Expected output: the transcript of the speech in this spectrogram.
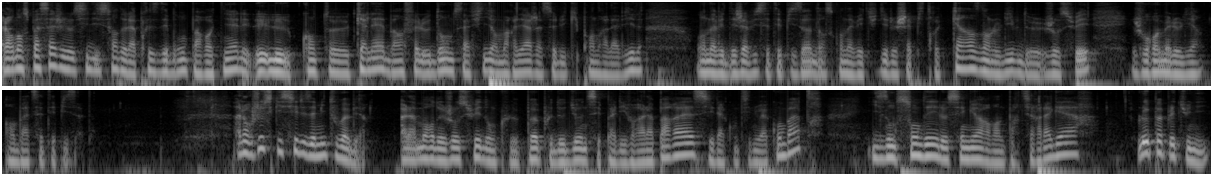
Alors dans ce passage, il y a aussi l'histoire de la prise d'Hébron par Othniel. Et quand euh, Caleb hein, fait le don de sa fille en mariage à celui qui prendra la ville, on avait déjà vu cet épisode lorsqu'on avait étudié le chapitre 15 dans le livre de Josué. Je vous remets le lien en bas de cet épisode. Alors jusqu'ici les amis, tout va bien. À la mort de Josué, donc le peuple de Dieu ne s'est pas livré à la paresse, il a continué à combattre. Ils ont sondé le Seigneur avant de partir à la guerre. Le peuple est uni.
